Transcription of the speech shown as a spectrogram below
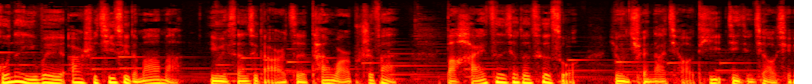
湖南一位二十七岁的妈妈因为三岁的儿子贪玩不吃饭，把孩子叫到厕所，用拳打脚踢进行教训，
